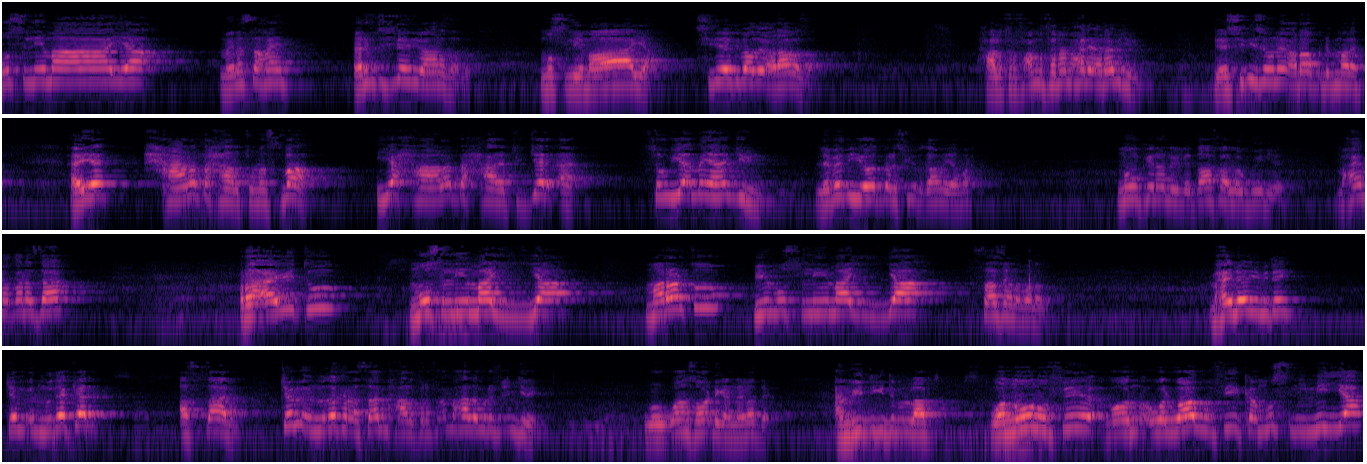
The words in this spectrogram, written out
muslimaaya mayna sahayn aliftu sideedii bay ahaanaysaa muslimaaya sideedii baad u icraabaysaa xaalatu rafa musana maxa la icraabi jiri dee sidiisa una icraab dhib male haye xaaladda xaalatu nasba iyo xaaladda xaalatu jar-a saw ya may ahaan jirin. Labadii yood ba la isku idqaamaya marka. Nuunkiina lilidaafa loo goynaya maxay noqonaysaa? Ra'aytu muslimaya. Marartu bimuslimaya. Saasay noqonaysa maxay noo yimiday jamcu mudakar asalim jamcu mudakar asalim xaalatu rafc maxaa lagu rafcin jiray? Wow waan soo dhiganay bade amridigi dib u laabto wanunu fi walwaawu fika muslimiya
